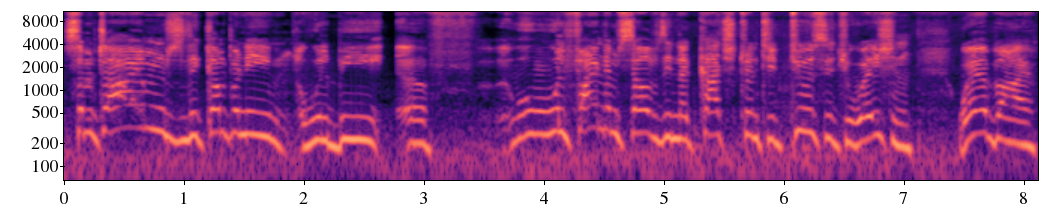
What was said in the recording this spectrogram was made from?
sometimes the company will be uh, will find themselves in a catch-22 situation whereby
